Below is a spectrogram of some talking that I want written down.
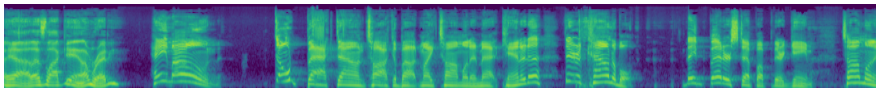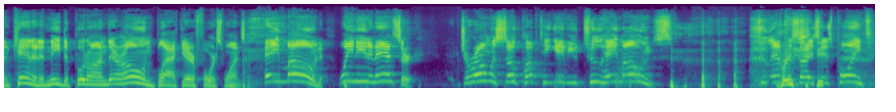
Yeah, let's lock in. I'm ready. Hey Mon! Don't back down talk about Mike Tomlin and Matt Canada. They're accountable. They better step up their game. Tomlin and Canada need to put on their own black Air Force Ones. Hey Mon, we need an answer. Jerome was so pumped he gave you two hey moans to emphasize his point.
